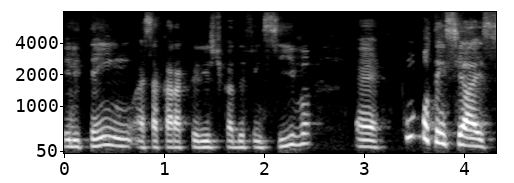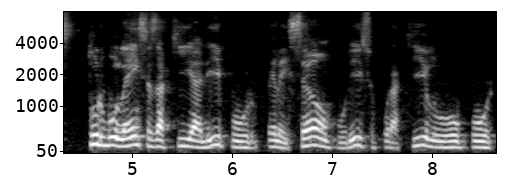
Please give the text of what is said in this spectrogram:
ele tem essa característica defensiva, é, com potenciais turbulências aqui e ali por eleição, por isso, por aquilo, ou por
